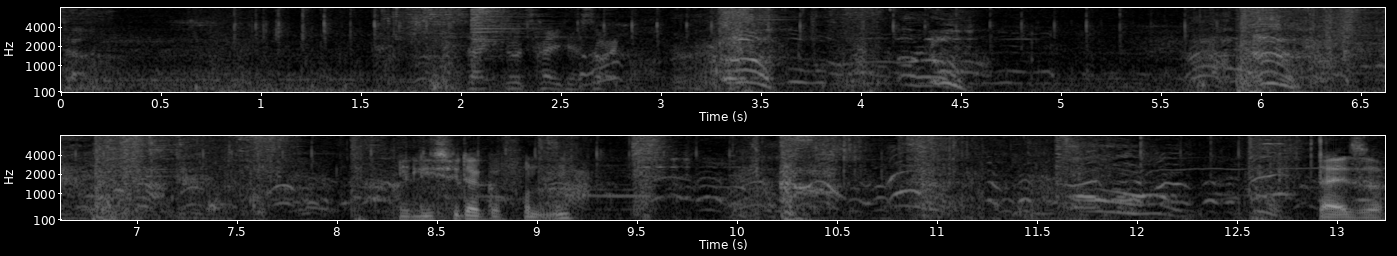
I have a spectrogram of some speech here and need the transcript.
Hier? Später. Seid nur Teil der Säule. Elise wieder gefunden. Da ist sie.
